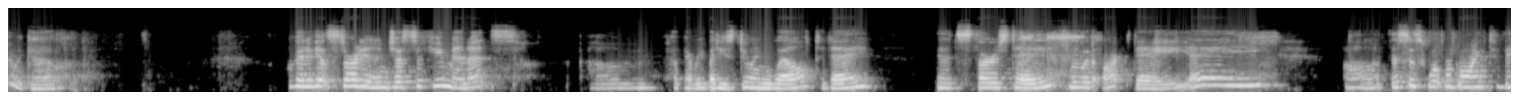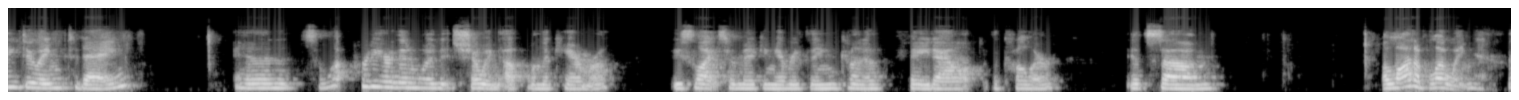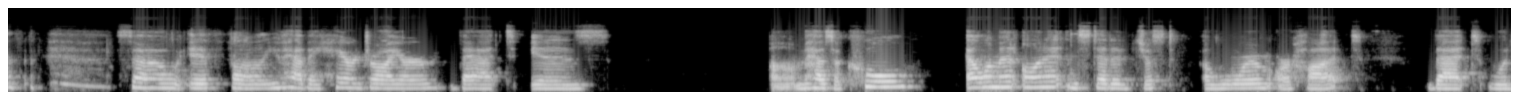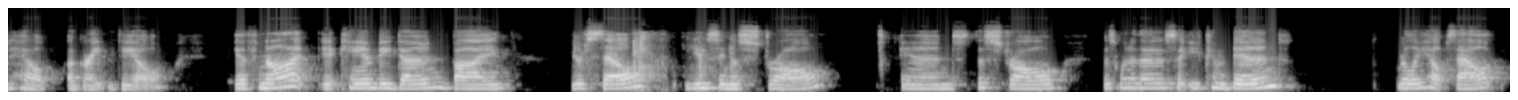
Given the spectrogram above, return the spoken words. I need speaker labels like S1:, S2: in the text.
S1: There we go. We're going to get started in just a few minutes. Um, hope everybody's doing well today. It's Thursday, Fluid Art Day. Yay! Uh, this is what we're going to be doing today. And it's a lot prettier than what it's showing up on the camera. These lights are making everything kind of fade out, the color. It's um, a lot of blowing. so if uh, you have a hair dryer that is um, has a cool element on it instead of just a warm or hot, that would help a great deal. If not, it can be done by yourself using a straw. And the straw is one of those that you can bend really helps out.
